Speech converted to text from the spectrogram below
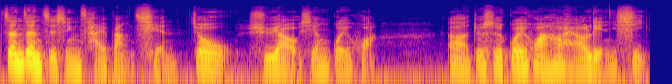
真正执行采访前，就需要先规划，呃，就是规划，然后还要联系，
